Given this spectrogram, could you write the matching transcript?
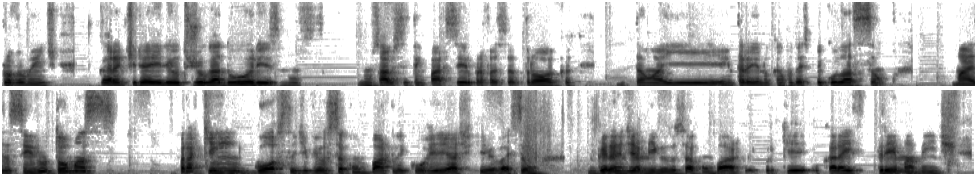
provavelmente garantiria ele outros jogadores, não, não sabe se tem parceiro para fazer essa troca, então aí entraria no campo da especulação. Mas assim, o Thomas, para quem gosta de ver o Saquon Barkley correr, acho que vai ser um grande amigo do Saquon Barkley, porque o cara é extremamente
